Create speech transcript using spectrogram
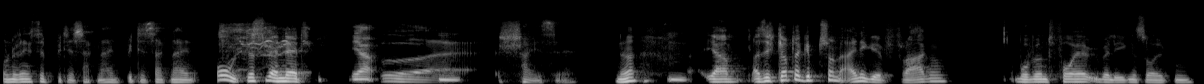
Und du denkst dir, bitte sag nein, bitte sag nein. Oh, das wäre nett. Ja. Uh, scheiße. Ne? Mhm. Ja, also ich glaube, da gibt es schon einige Fragen, wo wir uns vorher überlegen sollten,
